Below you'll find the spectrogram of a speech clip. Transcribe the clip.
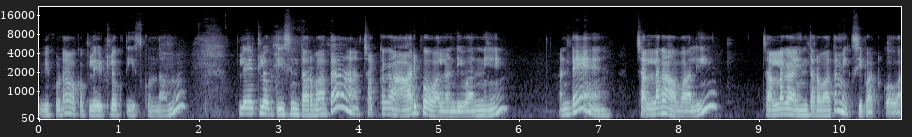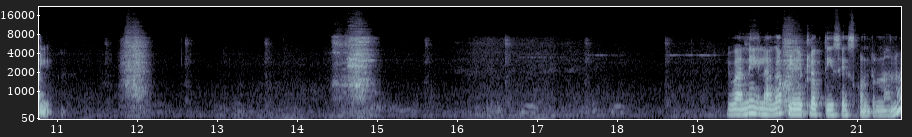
ఇవి కూడా ఒక ప్లేట్లోకి తీసుకుందాము. ప్లేట్లోకి తీసిన తర్వాత చక్కగా ఆరిపోవాలండి ఇవన్నీ. అంటే చల్లగా అవ్వాలి. చల్లగా అయిన తర్వాత మిక్సీ పట్టుకోవాలి. ఇవన్నీ ఇలాగా ప్లేట్లోకి తీసేసుకుంటున్నాను.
